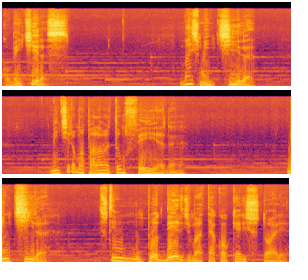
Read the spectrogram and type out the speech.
com mentiras. Mas mentira. Mentira é uma palavra tão feia, né? Mentira. Isso tem um poder de matar qualquer história.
